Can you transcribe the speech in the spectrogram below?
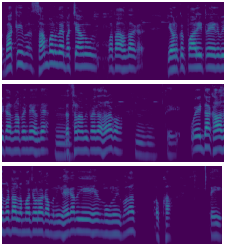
ਬਾਕੀ ਸਾਂਭਣ ਦੇ ਬੱਚਿਆਂ ਨੂੰ ਪਤਾ ਹੁੰਦਾ ਜੇ ਹੁਣ ਕੋਈ ਪਾਲੀ ਟ੍ਰੇਨ ਵੀ ਕਰਨਾ ਪੈਂਦੇ ਹੁੰਦੇ ਆ ਦੱਸਣਾ ਵੀ ਪੈਂਦਾ ਸਾਰਾ ਕੁਝ ਹੂੰ ਹੂੰ। ਤੇ ਕੋਈ ਐਡਾ ਖਾਸ ਵੱਡਾ ਲੰਮਾ ਚੌੜਾ ਕੰਮ ਨਹੀਂ ਹੈਗਾ ਵੀ ਇਹ ਮੂਲੋਂ ਹੀ ਬੜਾ ਔਖਾ। ਤੇ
